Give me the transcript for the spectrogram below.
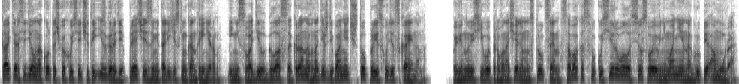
Такер сидел на корточках у сетчатой изгороди, прячась за металлическим контейнером, и не сводил глаз с экрана в надежде понять, что происходит с Каином. Повинуясь его первоначальным инструкциям, собака сфокусировала все свое внимание на группе Амура.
